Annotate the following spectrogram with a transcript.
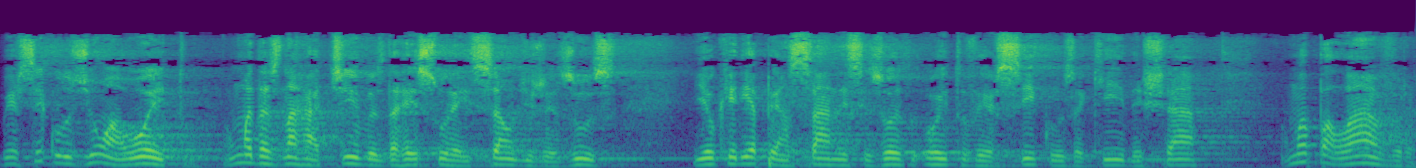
Versículos de 1 a 8, uma das narrativas da ressurreição de Jesus, e eu queria pensar nesses oito versículos aqui, deixar uma palavra,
